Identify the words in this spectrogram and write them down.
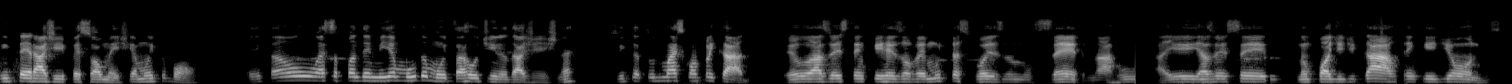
interagir pessoalmente, que é muito bom. Então, essa pandemia muda muito a rotina da gente, né? Fica tudo mais complicado. Eu, às vezes, tenho que resolver muitas coisas no centro, na rua, Aí, às vezes, você não pode ir de carro, tem que ir de ônibus.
